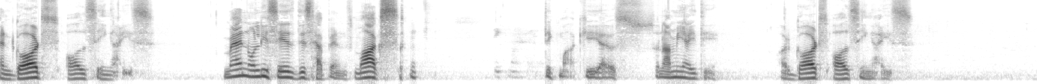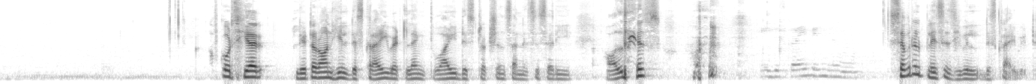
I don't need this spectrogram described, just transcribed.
and God's all seeing eyes. Man only says this happens marks tick mark की सुनामी आई थी। और God's all seeing eyes of course here later on he describe at length why destruction are necessary all this several places he will describe it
